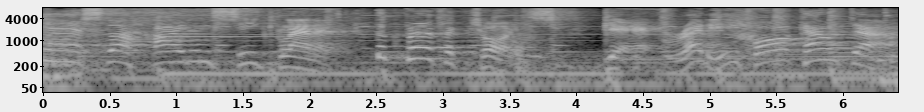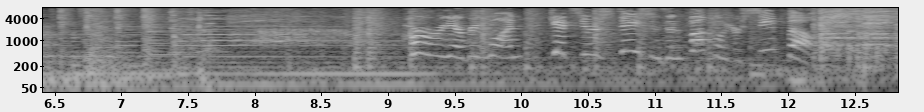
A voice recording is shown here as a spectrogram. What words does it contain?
Yes, the hide and seek planet. The perfect choice. Get ready for countdown. Hurry, everyone! Get to your stations and buckle your seatbelts!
